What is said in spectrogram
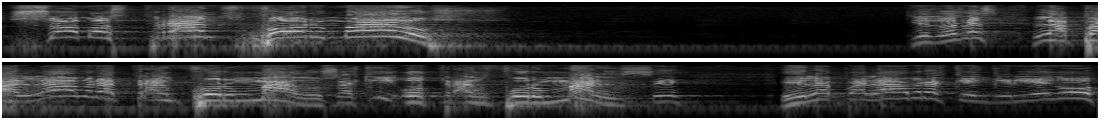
somos transformados. Y entonces la palabra transformados aquí o transformarse es la palabra que en griego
